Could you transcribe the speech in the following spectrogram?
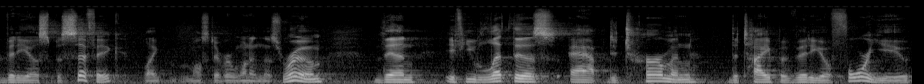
video specific, like most everyone in this room, then if you let this app determine the type of video for you,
